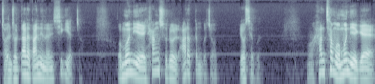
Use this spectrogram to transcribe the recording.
졸졸 따라다니는 시기였죠. 어머니의 향수를 알았던 거죠. 요셉은 어, 한참 어머니에게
